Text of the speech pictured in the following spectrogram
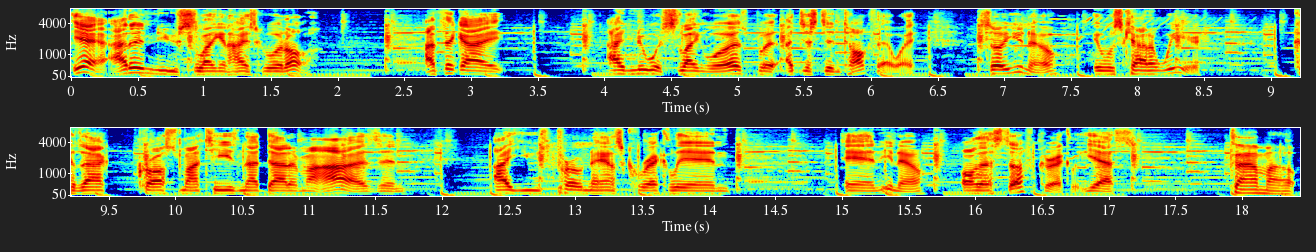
yeah, I didn't use slang in high school at all. I think I I knew what slang was, but I just didn't talk that way. So, you know, it was kind of weird because I crossed my T's and I dotted my I's and I used pronouns correctly and and you know all that stuff correctly. Yes. Time out.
